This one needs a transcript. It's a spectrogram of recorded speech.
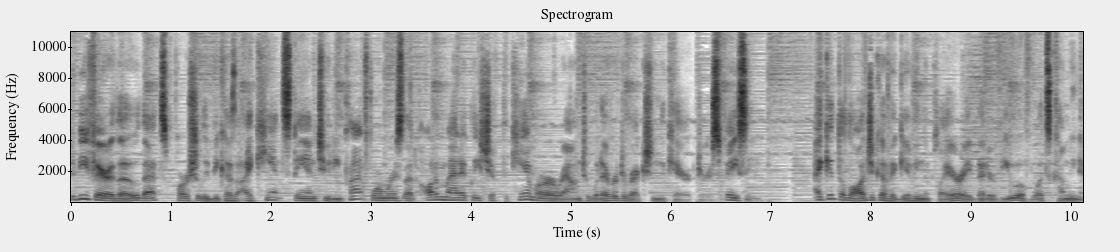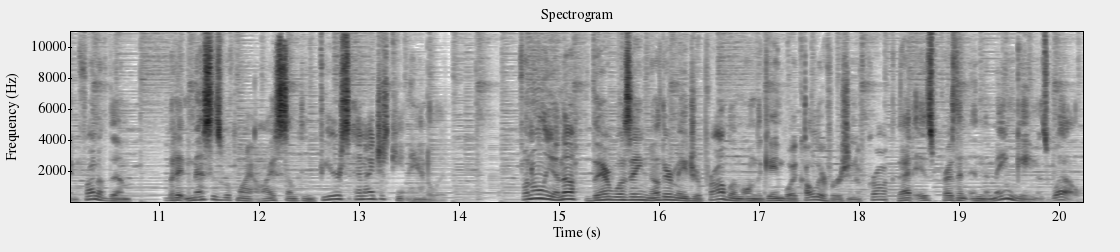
To be fair though, that's partially because I can't stand 2D platformers that automatically shift the camera around to whatever direction the character is facing. I get the logic of it giving the player a better view of what's coming in front of them, but it messes with my eyes something fierce and I just can't handle it. Funnily enough, there was another major problem on the Game Boy Color version of Croc that is present in the main game as well.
